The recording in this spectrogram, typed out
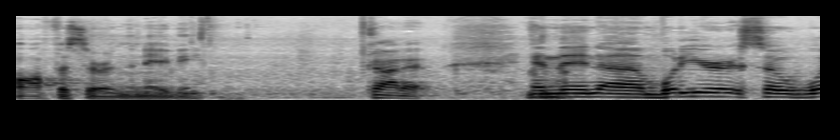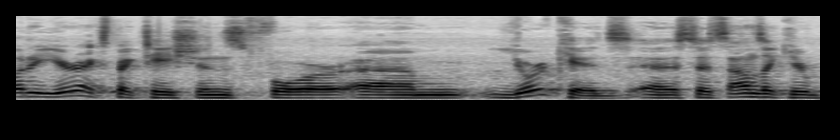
officer in the Navy. Got it. And yeah. then, um, what are your so what are your expectations for um, your kids? Uh, so it sounds like you're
